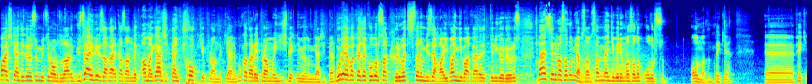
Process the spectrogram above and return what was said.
Başkente dönsün bütün ordular. Güzel bir zafer kazandık ama gerçekten çok yıprandık yani. Bu kadar yıpranmayı hiç beklemiyordum gerçekten. Buraya bakacak olursak Hırvatistan'ın bize hayvan gibi hakaret ettiğini görüyoruz. Ben seni vasalım yapsam sen bence benim vasalım olursun. Olmadın peki. Ee, peki.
